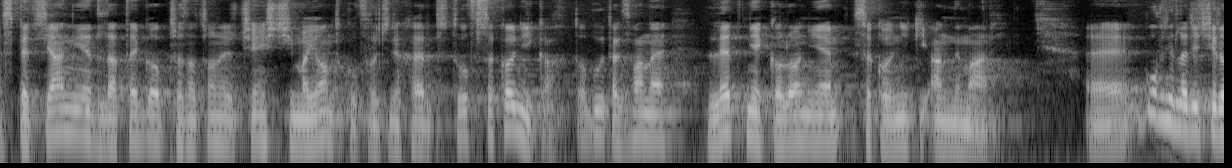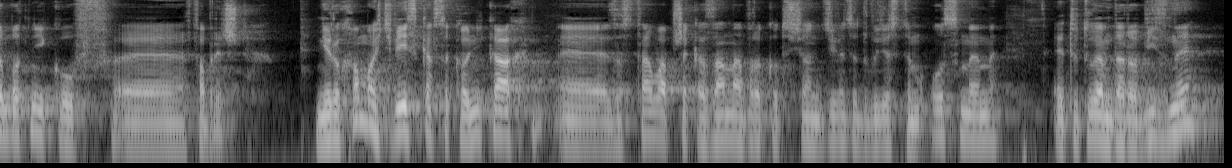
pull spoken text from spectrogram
specjalnie dlatego przeznaczone części majątków rodziny Herbstów w Sokolnikach. To były tak zwane letnie kolonie Sokolniki Anny Marii. Głównie dla dzieci robotników fabrycznych. Nieruchomość wiejska w Sokolnikach została przekazana w roku 1928 tytułem darowizny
